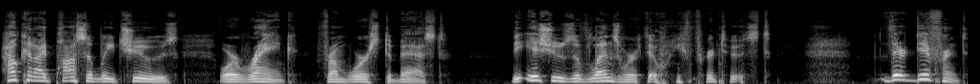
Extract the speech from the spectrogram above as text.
how could I possibly choose or rank from worst to best the issues of Lenswork that we've produced? They're different.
